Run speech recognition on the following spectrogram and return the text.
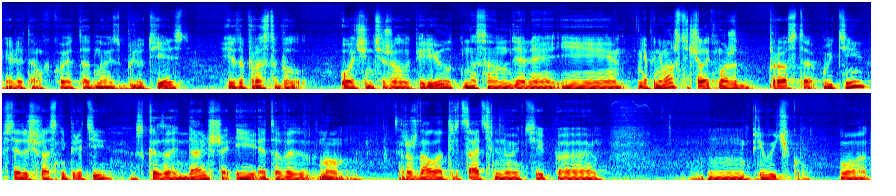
или там какое-то одно из блюд есть. И это просто был очень тяжелый период, на самом деле. И я понимал, что человек может просто уйти, в следующий раз не прийти, сказать дальше. И это ну, рождало отрицательную, типа, привычку. Вот.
